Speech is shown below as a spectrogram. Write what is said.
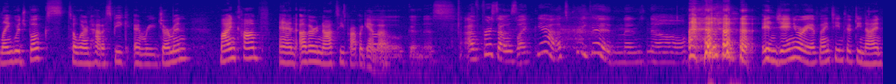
language books to learn how to speak and read German, Mein Kampf, and other Nazi propaganda. Oh goodness. At first I was like, yeah, that's pretty good, and then no. in January of 1959,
